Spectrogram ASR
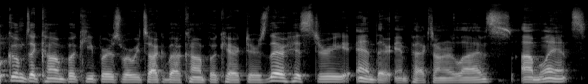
Welcome to Comic Book Keepers, where we talk about comic book characters, their history, and their impact on our lives. I'm Lance,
